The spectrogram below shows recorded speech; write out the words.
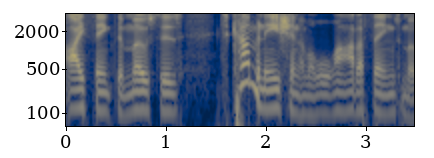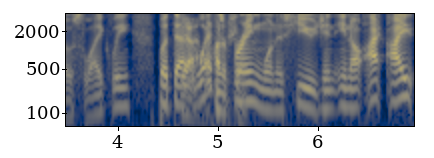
I think the most is it's a combination of a lot of things most likely but that yeah, wet 100%. spring one is huge and you know I, I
